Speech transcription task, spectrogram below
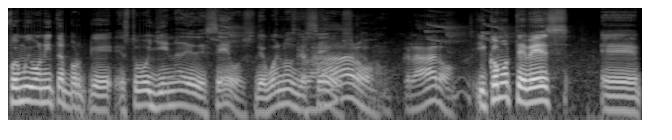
fue muy bonita porque estuvo llena de deseos, de buenos deseos. Claro, claro. ¿Y cómo te ves eh,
